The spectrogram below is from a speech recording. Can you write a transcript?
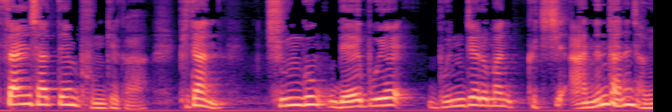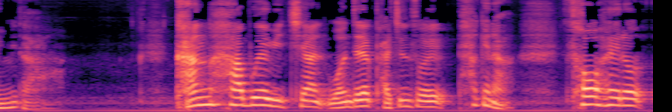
산샤댐 붕괴가 비단 중국 내부의 문제로만 그치지 않는다는 점입니다. 강 하부에 위치한 원자력 발전소의 파괴나 서해로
